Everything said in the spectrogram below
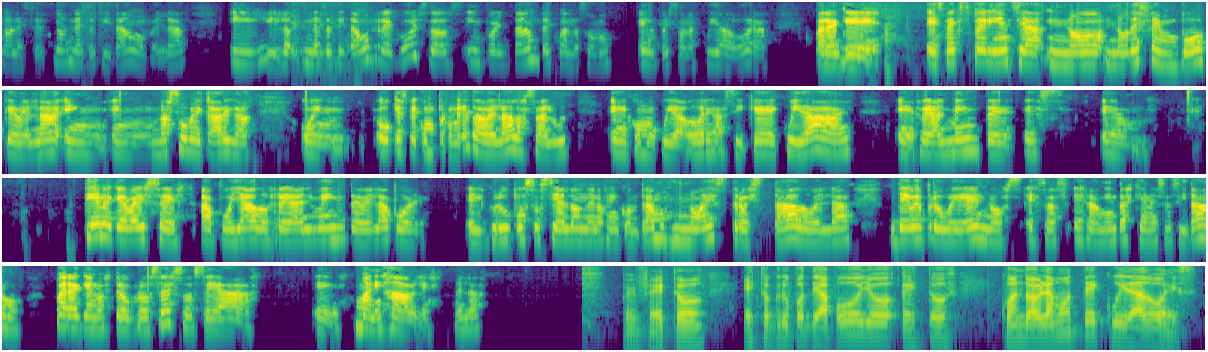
nos necesitamos, ¿verdad? Y necesitamos recursos importantes cuando somos eh, personas cuidadoras para que esa experiencia no, no desemboque, ¿verdad? En, en una sobrecarga o, en, o que se comprometa, ¿verdad? La salud eh, como cuidadores. Así que cuidar eh, realmente es em, tiene que verse apoyado realmente, ¿verdad? Por el grupo social donde nos encontramos, nuestro Estado, ¿verdad? Debe proveernos esas herramientas que necesitamos para que nuestro proceso sea eh, manejable, ¿verdad? Perfecto. Estos grupos de apoyo, estos, cuando hablamos de cuidadores,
